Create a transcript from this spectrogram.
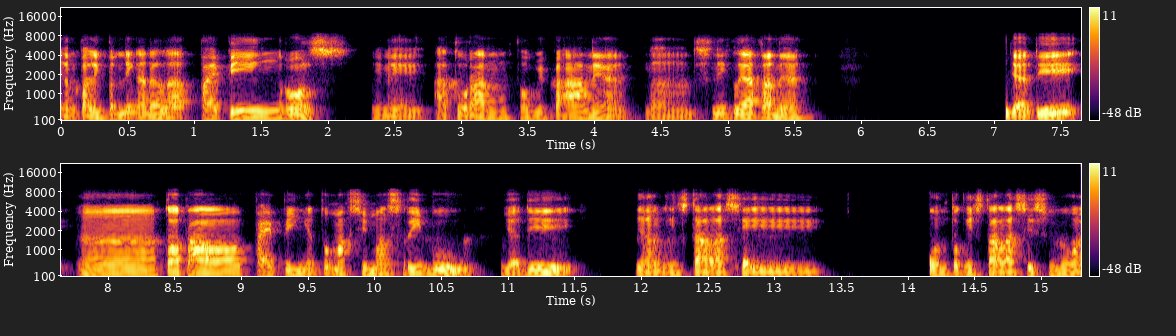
Yang paling penting adalah piping rules. Ini aturan pemipaannya. Nah di sini kelihatan ya. Jadi eh, total piping itu maksimal 1000 jadi yang instalasi untuk instalasi semua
